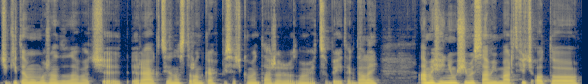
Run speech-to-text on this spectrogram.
Dzięki temu można dodawać e, reakcje na stronkach, pisać komentarze, rozmawiać sobie i tak dalej. A my się nie musimy sami martwić o to,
